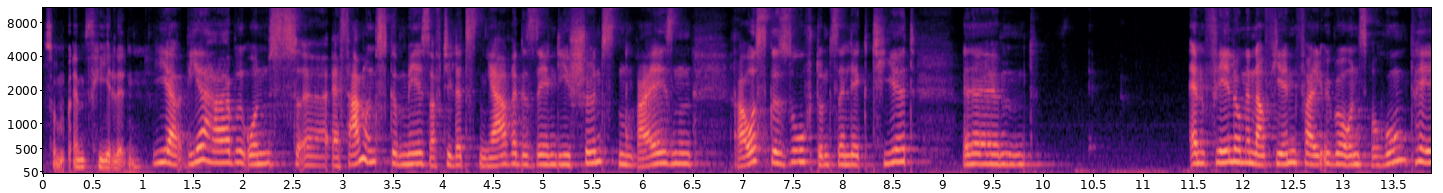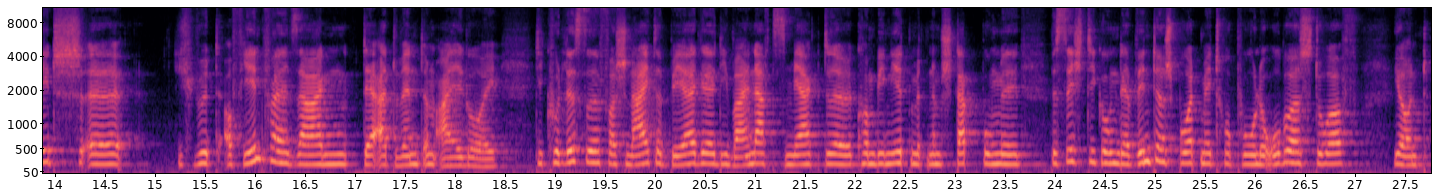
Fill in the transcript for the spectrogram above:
zum Empfehlen? Ja, wir haben uns äh, erfahrungsgemäß auf die letzten Jahre gesehen die schönsten Reisen rausgesucht und selektiert. Ähm, Empfehlungen auf jeden Fall über unsere Homepage. Äh, ich würde auf jeden Fall sagen, der Advent im Allgäu. Die Kulisse, verschneite Berge, die Weihnachtsmärkte kombiniert mit einem Stadtbummel, Besichtigung der Wintersportmetropole Oberstdorf. Ja, und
